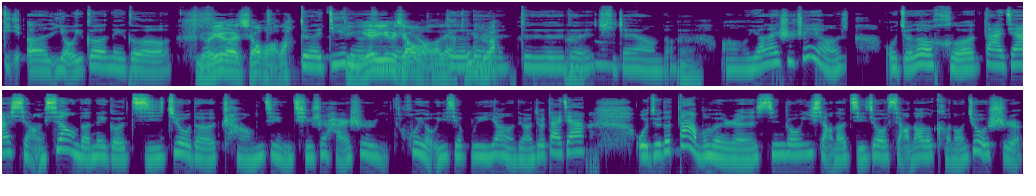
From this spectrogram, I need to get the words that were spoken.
第呃有一个那个有一个小伙子，对，底下一个小伙子，俩同学，对对对对，是这样的。嗯，哦，原来是这样。我觉得和大家想象的那个急救的场景，其实还是会有一些不一样的地方。就大家，我觉得大部分人心中一想到急救，想到的可能就是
